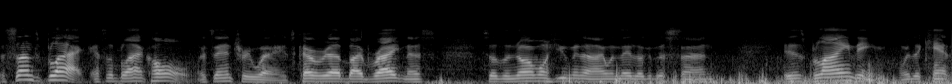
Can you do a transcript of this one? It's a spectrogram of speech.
The sun's black. It's a black hole. It's entryway. It's covered up by brightness. So the normal human eye, when they look at the sun, is blinding, where they can't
